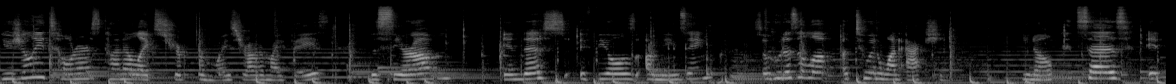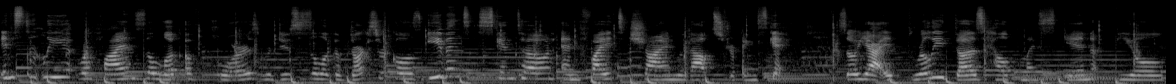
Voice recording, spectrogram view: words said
usually toners kind of like strip the moisture out of my face. The serum in this, it feels amazing. So who doesn't love a two-in-one action? You know? It says, it instantly refines the look of pores, reduces the look of dark circles, evens skin tone, and fights shine without stripping skin. So yeah, it really does help my skin feel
